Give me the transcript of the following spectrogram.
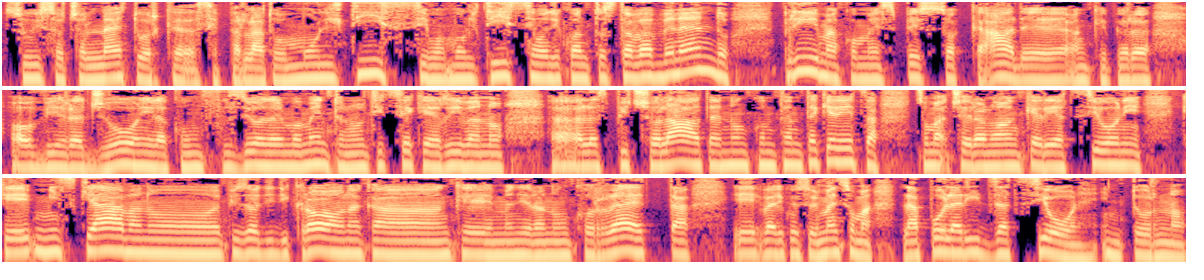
sui social network si è parlato moltissimo, moltissimo di quanto stava avvenendo. Prima, come spesso accade, anche per ovvie ragioni, la confusione del momento, notizie che arrivano eh, alla spicciolata e non con tanta chiarezza, insomma c'erano anche reazioni che mischiavano episodi di cronaca anche in maniera non corretta e varie questioni, ma insomma la polarizzazione intorno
